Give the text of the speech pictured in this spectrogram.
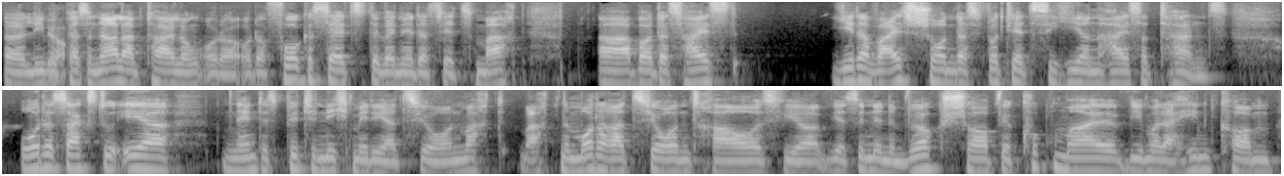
äh, liebe ja. Personalabteilung oder, oder Vorgesetzte, wenn ihr das jetzt macht. Aber das heißt, jeder weiß schon, das wird jetzt hier ein heißer Tanz. Oder sagst du eher, nennt es bitte nicht Mediation, macht, macht eine Moderation draus, wir, wir sind in einem Workshop, wir gucken mal, wie wir da hinkommen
